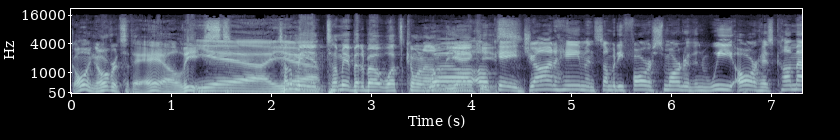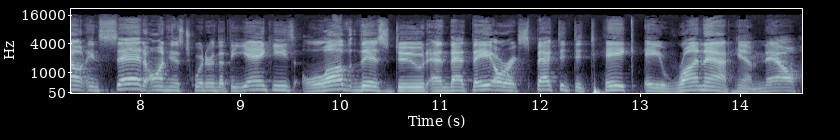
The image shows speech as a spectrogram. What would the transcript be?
going over to the AL East. Yeah, Tell yeah. me, tell me a bit about what's going on with the Yankees. okay, Jon Heyman, somebody far smarter than we are, has come out and said on his Twitter that the Yankees love this dude and that they are expected to take a run at him. Now,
